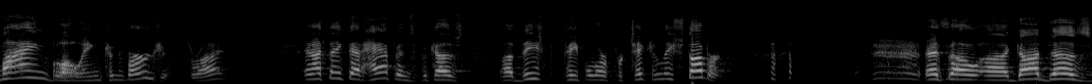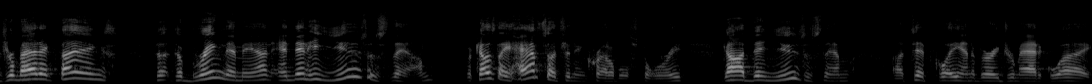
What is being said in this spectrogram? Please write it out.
mind blowing conversions, right? And I think that happens because uh, these people are particularly stubborn. and so uh, God does dramatic things to, to bring them in, and then He uses them because they have such an incredible story. God then uses them uh, typically in a very dramatic way.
